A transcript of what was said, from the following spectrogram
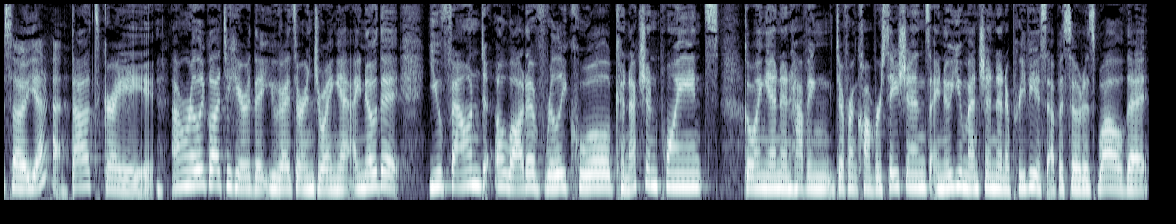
so yeah That's great. I'm really glad to hear that you guys are enjoying it. I know that you found a lot of really cool connection points going in and having different conversations. I know you mentioned in a previous episode as well that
